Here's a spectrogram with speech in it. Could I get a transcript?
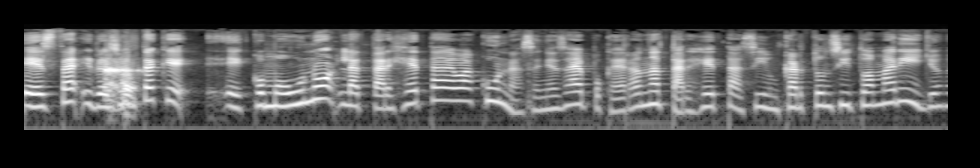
Esta, y resulta que eh, como uno, la tarjeta de vacunas en esa época era una tarjeta así, un cartoncito amarillo,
